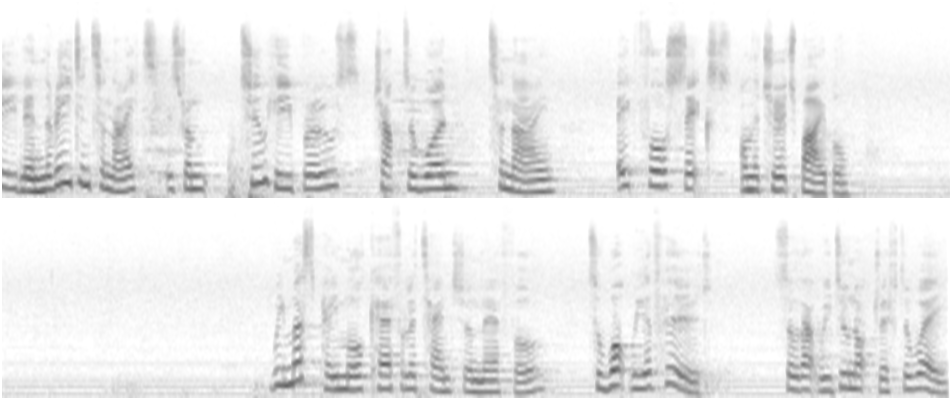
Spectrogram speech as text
Good evening. The reading tonight is from 2 Hebrews chapter 1 to 9, 846 on the Church Bible. We must pay more careful attention, therefore, to what we have heard, so that we do not drift away.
